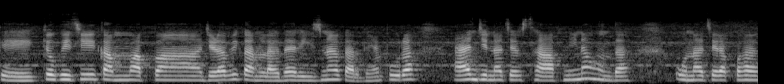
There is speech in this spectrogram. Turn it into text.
ਅਤੇ ਕਿਉਂਕਿ ਜੀ ਕੰਮ ਆਪਾਂ ਜਿਹੜਾ ਵੀ ਕਰਨ ਲੱਗਦਾ ਰੀਜਨਲ ਕਰਦੇ ਹਾਂ ਪੂਰਾ। ਐਨ ਜਿੰਨਾ ਚਿਰ ਸਾਫ਼ ਨਹੀਂ ਨਾ ਹੁੰਦਾ ਉਨਾ ਚਿਰ ਆਪਾਂ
